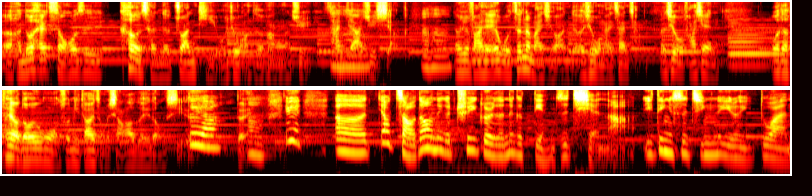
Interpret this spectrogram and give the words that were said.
呃很多 hackathon 或是课程的专题，我就往这个方向去参加去想，然后就发现，哎，我真的蛮喜欢的，而且我蛮擅长的，而且我发现我的朋友都会问我说，你到底怎么想到这些东西的？对啊，对，嗯，因为呃要找到那个 trigger 的那个点之前啊，一定是经历了一段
